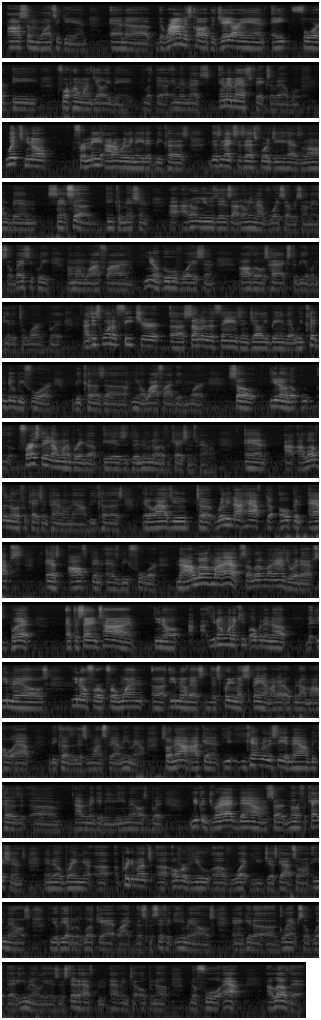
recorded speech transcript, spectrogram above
awesome once again. And uh, the ROM is called the JRN 84D 4.1 Jelly Bean with the MMS MMS fix available. Which you know, for me, I don't really need it because this Nexus S4G has long been since uh, decommissioned. I, I don't use this. I don't even have voice service on this. So basically, I'm on Wi-Fi and you know Google Voice and all those hacks to be able to get it to work. But I just want to feature uh, some of the things in Jelly Bean that we couldn't do before because uh, you know Wi-Fi didn't work. So you know the, the first thing I want to bring up is the new notifications panel, and I, I, love the notification panel now because it allows you to really not have to open apps as often as before. Now I love my apps, I love my Android apps, but at the same time, you know, you don't want to keep opening up the emails. You know, for for one uh, email that's that's pretty much spam, I got to open up my whole app because of this one spam email. So now I can, you, you can't really see it now because um, I haven't been getting any emails, but you can drag down certain notifications and it'll bring you a, a pretty much a overview of what you just got. So on emails, you'll be able to look at like the specific emails and get a, a glimpse of what that email is instead of have, having to open up the full app. I love that.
